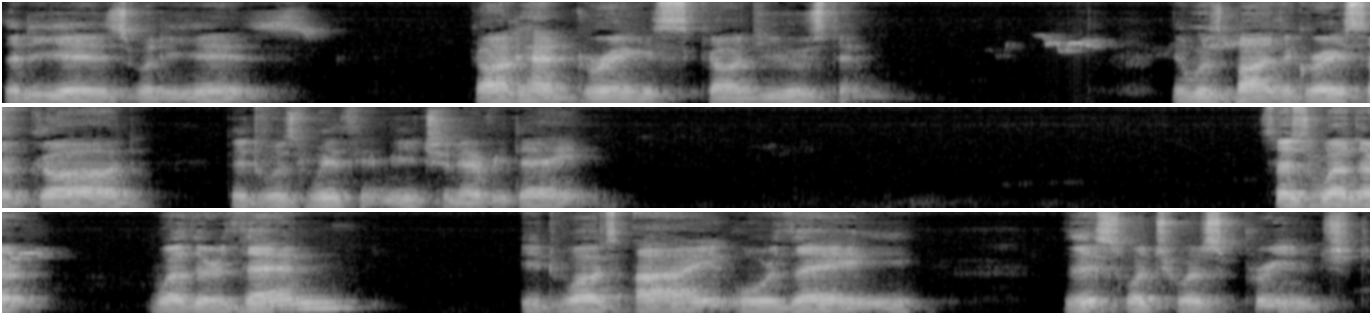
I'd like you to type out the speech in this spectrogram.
that he is what he is. God had grace, God used him. It was by the grace of God that was with him each and every day. It says whether whether then it was I or they, this which was preached,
